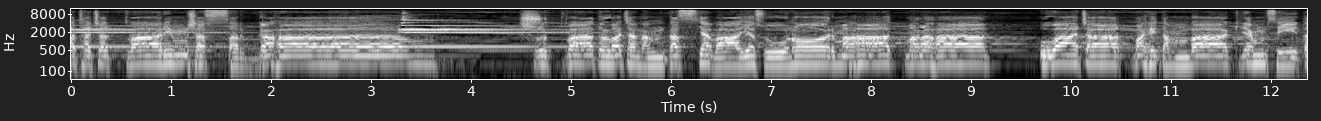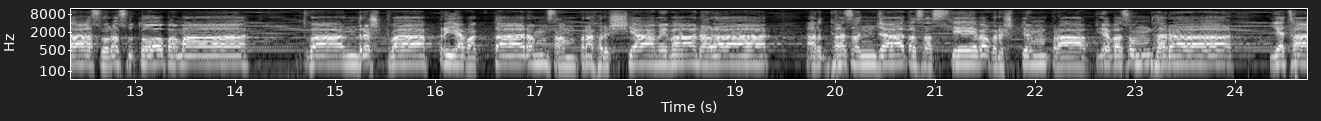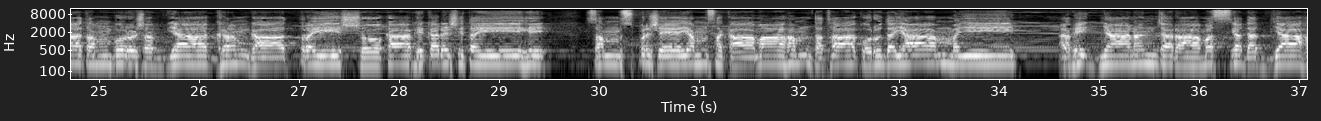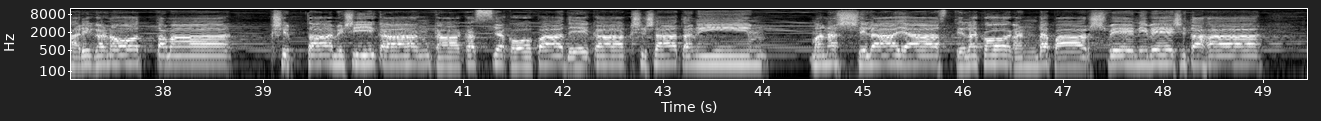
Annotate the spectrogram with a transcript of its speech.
अथ चत्वारिंशः सर्गः। श्रुत्वा तु वचनम् तस्य वायसूनोर्महात्मनः। उवाचात्महितम् वाक्यम् सीतासुरसुतोपमा। त्वाम् दृष्ट्वा प्रियवक्तारम् सम्प्रहृष्यामि वानरा अर्धसञ्जातसस्येव वृष्टिम् प्राप्य वसुन्धरा। यथा तम् पुरुषव्याघ्रम् गात्रैः शोकाभिकर्षितैः संस्पृशेयम् स कामाहम् तथा कुरु दयाम् मयि। अभिज्ञानम् च रामस्य दद्या हरिगणोत्तमा। क्षिप्तामिषीकाम् काकस्य कोपादेकाक्षिशातनीम् मनः शिलायास्तिलको गण्डपार्श्वे निवेशितः।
